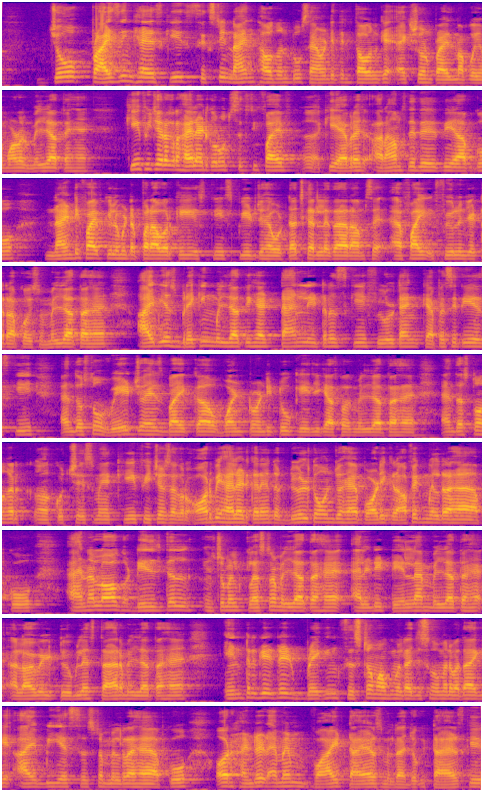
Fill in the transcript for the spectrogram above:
जो प्राइसिंग है इसकी 69,000 टू 73,000 के एक्शन प्राइस में आपको ये मॉडल मिल जाते हैं। की फीचर अगर हाईलाइट करूँ तो 65 की एवरेज आराम से दे देती है आपको। 95 किलोमीटर पर आवर की इसकी स्पीड जो है वो टच कर लेता है आराम से। एफ़ आई फ्यूल इंजेक्टर आपको इसमें मिल जाता है। आई बी एस ब्रेकिंग मिल जाती है। 10 लीटर्स की फ्यूल टैंक कैपेसिटी है इसकी। एंड दोस्तों वेट जो है इस बाइक का 122 केजी के आसपास मिल जाता है। एंड दोस्तों, अगर कुछ इसमें की फीचर्स अगर और भी हाईलाइट करें तो ड्यूल टोन जो है बॉडी ग्राफिक मिल रहा है आपको। एनालॉग डिजिटल इंस्ट्रूमेंट क्लस्टर मिल जाता है। एलईडी टेल लैम्प मिल जाता है। अलॉयबल ट्यूबलेस टायर मिल जाता है। इंटीग्रेटेड ब्रेकिंग सिस्टम आपको मिल रहा है, जिसको मैंने बताया कि आईबीएस सिस्टम मिल रहा है आपको, और 100 एम एम वाइड टायर्स मिल रहा है, जो कि टायर्स की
